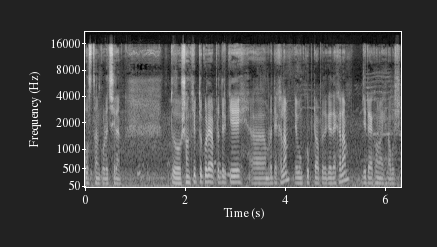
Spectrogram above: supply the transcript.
অবস্থান করেছিলেন। তো সংক্ষিপ্ত করে আপনাদেরকে আমরা দেখালাম এবং কূপটা আপনাদেরকে দেখালাম যেটা এখন এখানে অবশ্যই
